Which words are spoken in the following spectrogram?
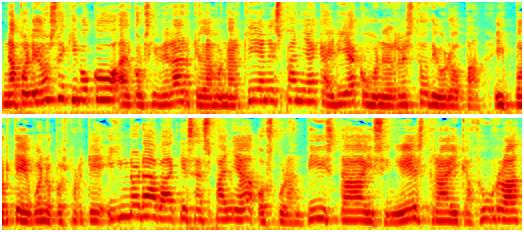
Napoleón se equivocó al considerar que la monarquía en España caería como en el resto de Europa. ¿Y por qué? Bueno, pues porque ignoraba que esa España oscurantista y siniestra y cazurra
